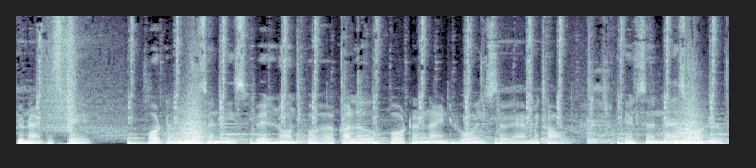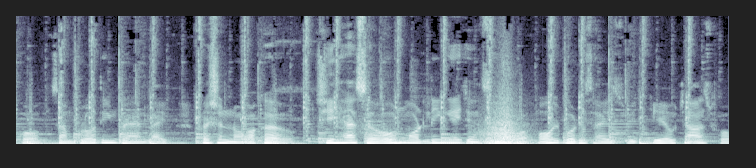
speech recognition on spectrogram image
United States. Autumn Nelson is well known for her Color of Autumn 94 Instagram account. Nelson has modeled for some clothing brand like Fashion Nova Curve. She has her own modeling agency for all body size which gave chance for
